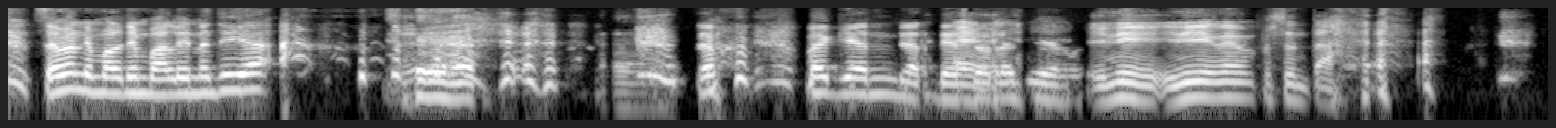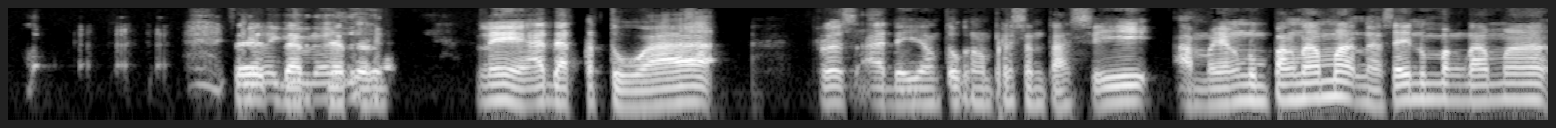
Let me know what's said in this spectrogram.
Saya nimbal-nimbalin aja ya. Bagian dar detor Eh. aja yang Ini ini memang presentasi. saya detor. Nih ada ketua, terus ada yang tukang presentasi, sama yang numpang nama. Nah saya numpang nama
